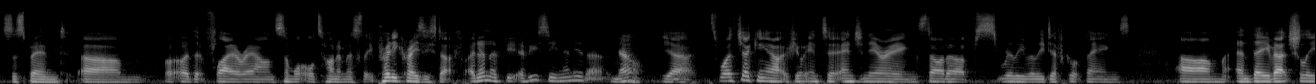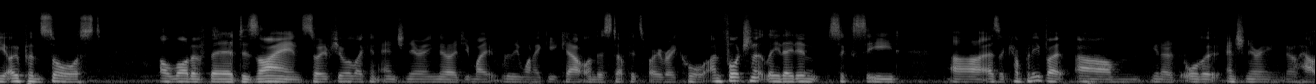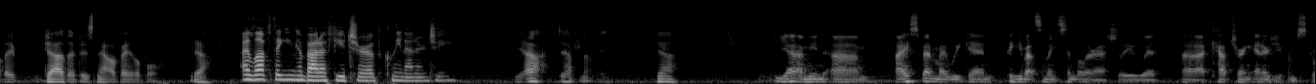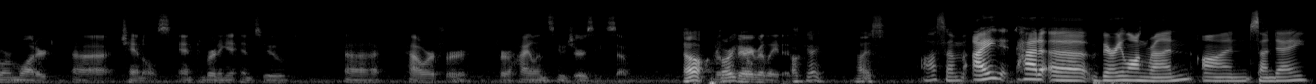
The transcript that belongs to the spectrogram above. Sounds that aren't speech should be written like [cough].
suspend um, or, or, that fly around somewhat autonomously. Pretty crazy stuff. I don't know if you have you seen any of that. No. Yeah, no. it's worth checking out if you're into engineering, startups, really really difficult things. Um, and they've actually open sourced a lot of their designs. So if you're like an engineering nerd, you might really want to geek out on this stuff. It's very very cool. Unfortunately, they didn't succeed. Uh, as a company, but um, you know all the engineering know-how they gathered is now available. Yeah. I love thinking about a future of clean energy. Yeah, definitely. Yeah. Yeah, I mean, um, I spent my weekend thinking about something similar actually with uh, capturing energy from stormwater uh, channels and converting it into uh, power for, for Highlands, New Jersey. So, oh, very, very cool. related. Okay, nice. Awesome. I had a very long run on Sunday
